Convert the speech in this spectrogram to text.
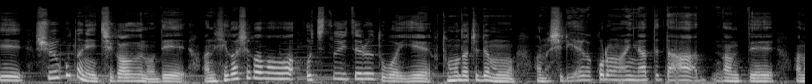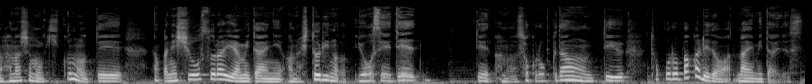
で州ごとに違うのであの東側は落ち着いてるとはいえ友達でもあの知り合いがコロナになってたなんてあの話も聞くのでなんか西オーストラリアみたいに一人の陽性でであの即ロックダウンっていうところばかりではないみたいです。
